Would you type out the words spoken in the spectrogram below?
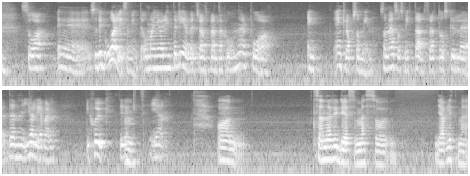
Så, eh, så det går liksom inte. Och man gör inte levertransplantationer på en, en kropp som min, som är så smittad, för att då skulle den nya levern bli sjuk direkt Mm. igen. Och sen är det det som är så jävligt med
